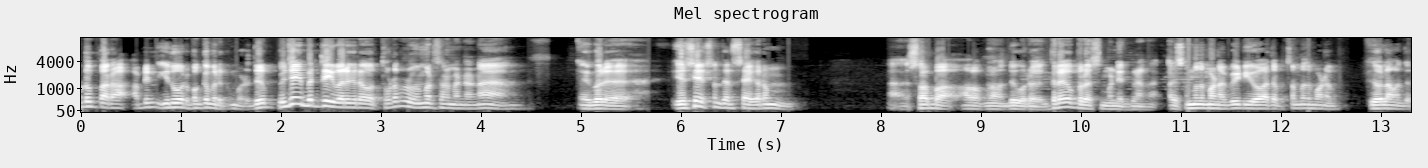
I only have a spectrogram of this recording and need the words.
கொடுப்பாரா? அப்படின்னு இது ஒரு பக்கம் இருக்கும் பொழுது விஜய் பற்றி வருகிற ஒரு தொடர் விமர்சனம் என்னென்னா இவர் எஸ் ஏ சந்திரசேகரம் சோபா அவங்கள வந்து ஒரு கிரகப்பிரவேசம் பண்ணியிருக்கிறாங்க. அது சம்மந்தமான வீடியோ அதை சம்மந்தமான இதெல்லாம் வந்து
